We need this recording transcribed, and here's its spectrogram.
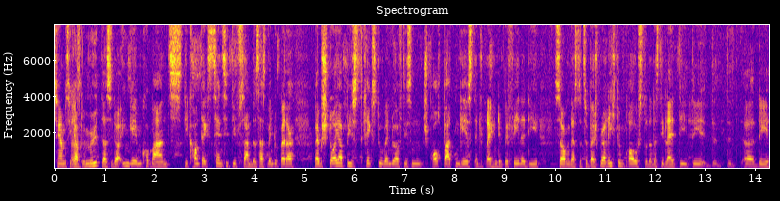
Sie haben sich Das- auch bemüht, dass sie da Ingame-Commands, die kontextsensitiv sind. Das heißt, wenn du bei der, beim Steuer bist, kriegst du, wenn du auf diesen Sprachbutton gehst, entsprechende Befehle, die sagen, dass du zum Beispiel eine Richtung brauchst oder dass die Leute die, die, die, die, äh,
